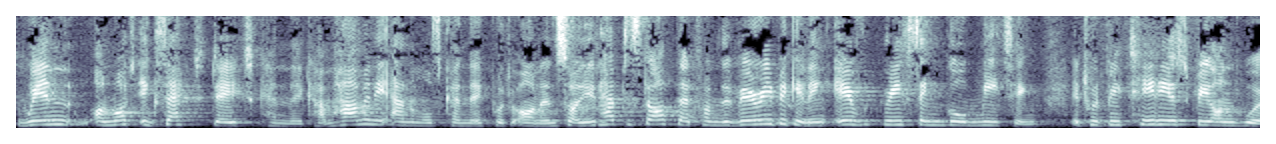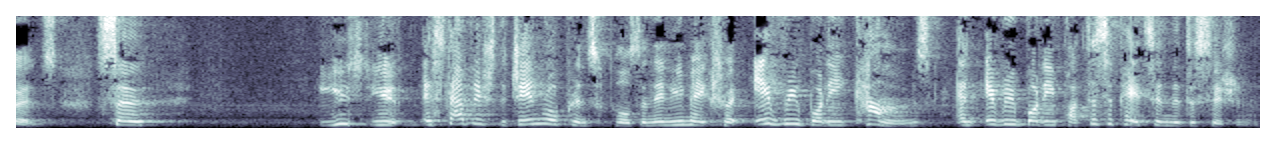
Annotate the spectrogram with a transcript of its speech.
When, on what exact date can they come? How many animals can they put on? And so on. You'd have to start that from the very beginning, every single meeting. It would be tedious beyond words. So you, you, establish the general principles and then you make sure everybody comes and everybody participates in the decision.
